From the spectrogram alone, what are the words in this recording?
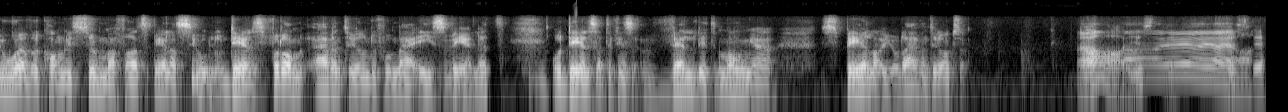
oöverkomlig summa för att spela solo. Dels för de äventyren du får med i spelet. Mm. Och dels att det finns väldigt många spelargjorda äventyr också. Ja, just det. Ja, ja, ja, ja. Just det.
